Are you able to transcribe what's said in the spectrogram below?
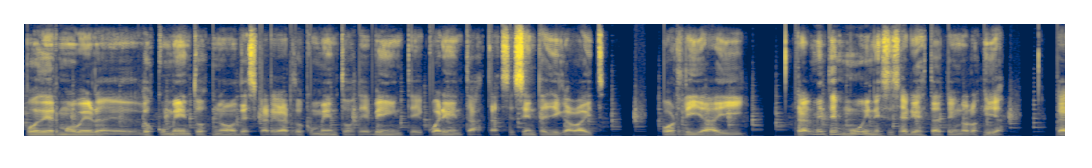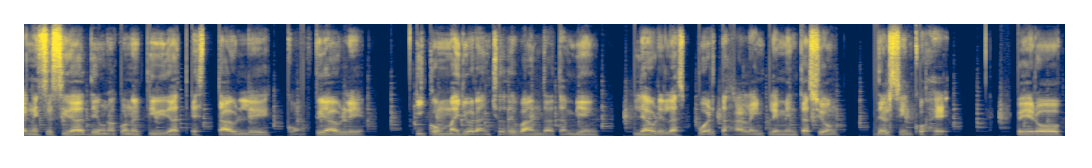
poder mover eh, documentos, ¿no? Descargar documentos de 20, 40 hasta 60 gigabytes por día y realmente es muy necesaria esta tecnología. La necesidad de una conectividad estable, confiable y con mayor ancho de banda también le abre las puertas a la implementación del 5G. Pero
